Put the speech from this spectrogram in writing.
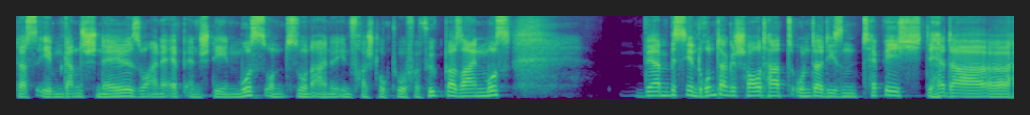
dass eben ganz schnell so eine App entstehen muss und so eine Infrastruktur verfügbar sein muss wer ein bisschen drunter geschaut hat unter diesen Teppich, der da äh,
